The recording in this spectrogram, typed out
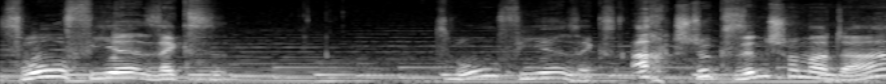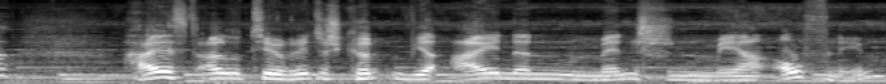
2, 4, 6... 2, 4, 6, 8 Stück sind schon mal da. Heißt also, theoretisch könnten wir einen Menschen mehr aufnehmen.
